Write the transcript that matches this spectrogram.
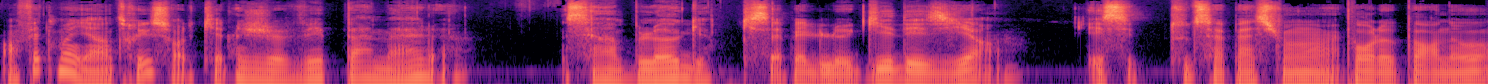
En fait, moi, il y a un truc sur lequel je vais pas mal. C'est un blog qui s'appelle Le Gay Désir. Et c'est toute sa passion pour le porno.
